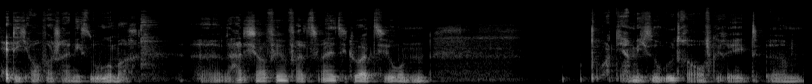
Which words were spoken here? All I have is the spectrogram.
hätte ich auch wahrscheinlich so gemacht. Äh, da hatte ich auf jeden Fall zwei Situationen, boah, die haben mich so ultra aufgeregt. Ähm,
